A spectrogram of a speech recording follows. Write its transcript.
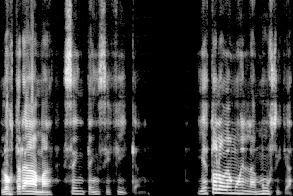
los dramas se intensifican. Y esto lo vemos en la música.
